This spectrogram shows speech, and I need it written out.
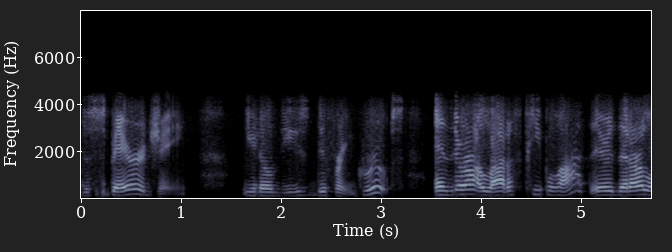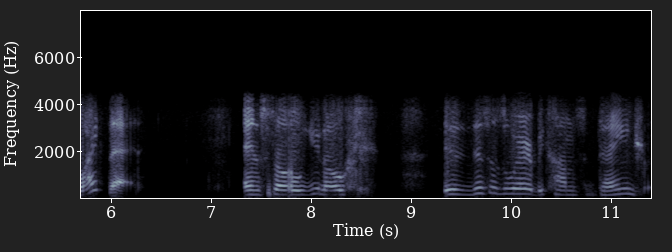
disparaging, you know, these different groups. And there are a lot of people out there that are like that. And so, you know, this is where it becomes dangerous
